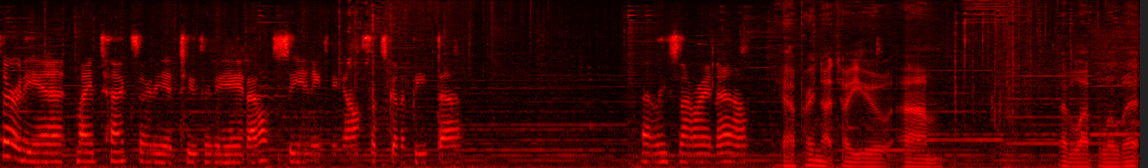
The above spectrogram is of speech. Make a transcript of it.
Mine's already at. My tech's already at 238. I don't see anything else that's gonna beat that. At least not right now. yeah, probably not tell you um, level up a little bit.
